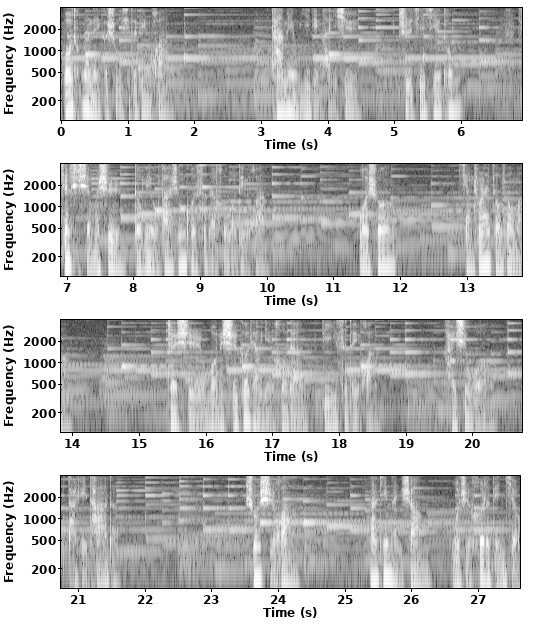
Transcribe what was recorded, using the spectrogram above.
拨通了那个熟悉的电话。他没有一点含蓄，直接接通，像是什么事都没有发生过似的和我对话。我说：“想出来走走吗？”这是我们时隔两年后的第一次对话，还是我打给他的。说实话。那天晚上，我只喝了点酒，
